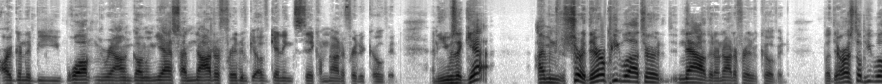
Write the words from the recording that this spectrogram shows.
are going to be walking around going, "Yes, I'm not afraid of, of getting sick. I'm not afraid of COVID." And he was like, "Yeah, I mean, sure, there are people out there now that are not afraid of COVID, but there are still people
